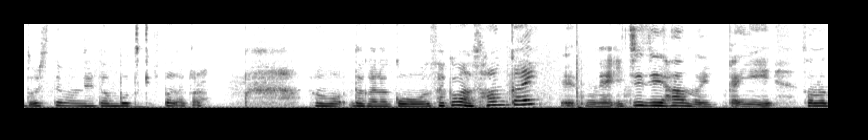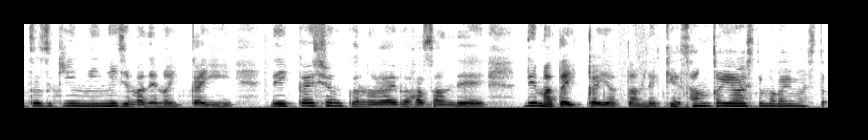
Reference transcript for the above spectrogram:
どうしてもね暖房つけっぱだから。そうだからこう昨晩3回えっとね1時半の1回その続きに2時までの1回で1回しゅんくんのライブ挟んででまた1回やったんで計3回やらせてもらいました。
